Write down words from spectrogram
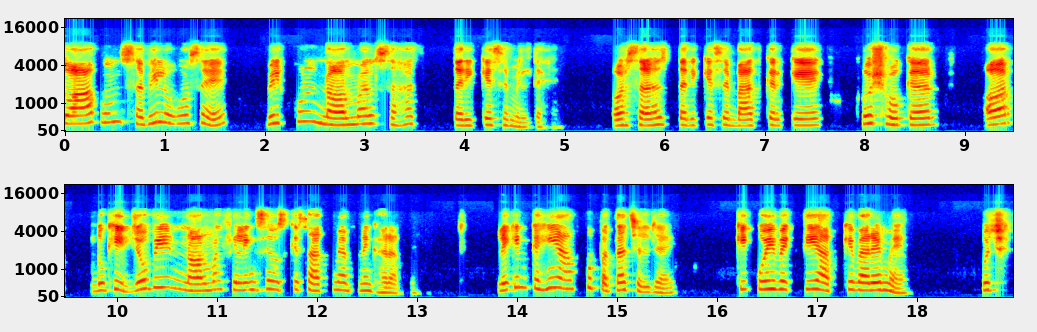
तो आप उन सभी लोगों से बिल्कुल नॉर्मल सहज तरीके से मिलते हैं। और सहज तरीके से बात करके खुश होकर और दुखी, जो भी नॉर्मल फीलिंग्स है, उसके साथ में अपने घर आते हैं। लेकिन कहीं आपको पता चल जाए कि कोई व्यक्ति आपके बारे में कुछ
